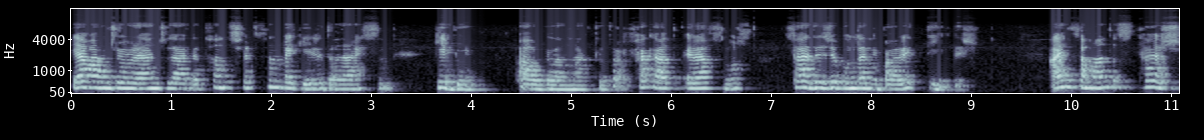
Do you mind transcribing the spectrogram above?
yabancı öğrencilerle tanışırsın ve geri dönersin gibi algılanmaktadır. Fakat Erasmus sadece bundan ibaret değildir. Aynı zamanda staj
